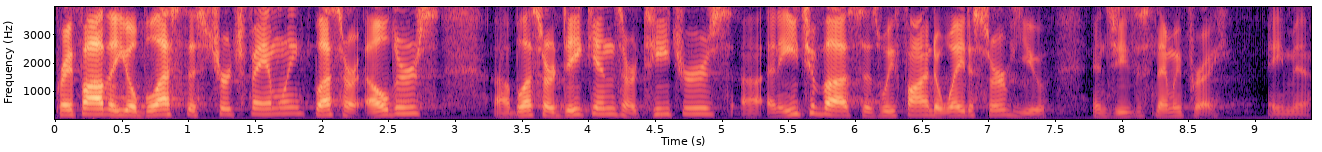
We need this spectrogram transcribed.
Pray, Father, you'll bless this church family, bless our elders, uh, bless our deacons, our teachers, uh, and each of us as we find a way to serve you. In Jesus' name we pray. Amen.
